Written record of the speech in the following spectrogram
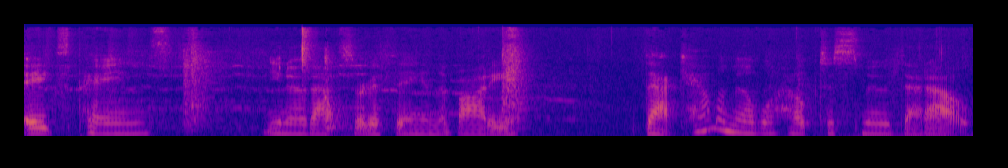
aches, pains, you know, that sort of thing in the body, that chamomile will help to smooth that out.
